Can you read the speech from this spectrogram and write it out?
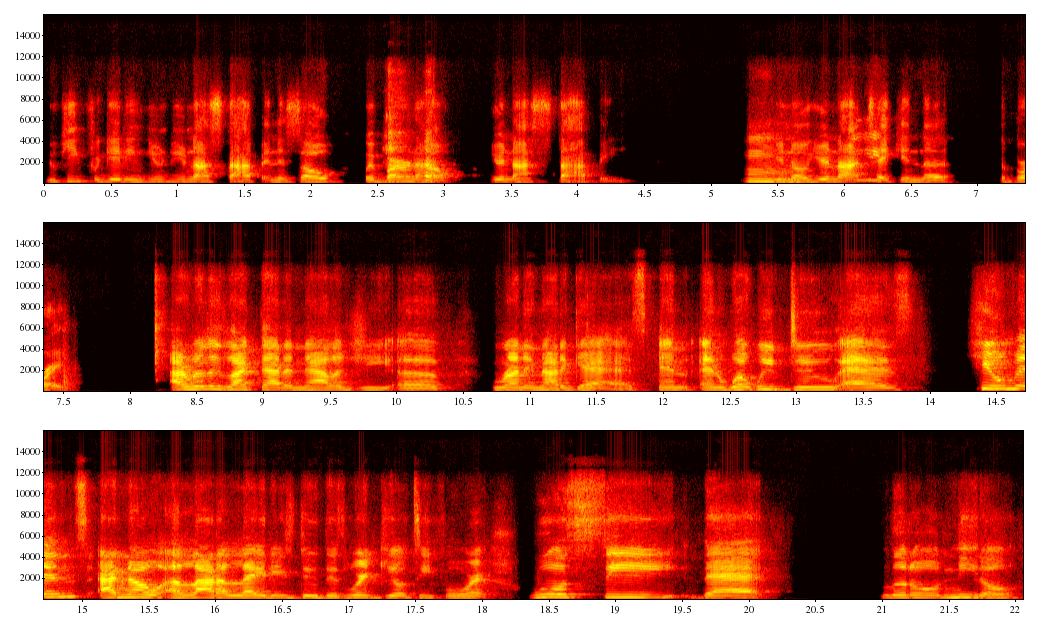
You keep forgetting you you're not stopping. And so with burnout you're not stopping. Mm. you know you're not taking the the break. I really like that analogy of running out of gas. And and what we do as humans i know a lot of ladies do this. We're guilty for it. We'll see that little needle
